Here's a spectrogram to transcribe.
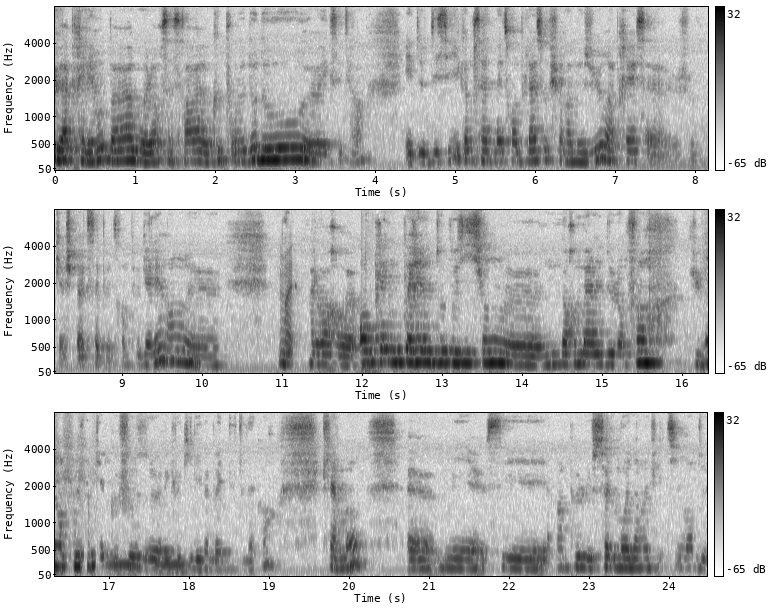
que après les repas, ou alors ça sera que pour le dodo, etc. Et d'essayer comme ça de mettre en place au fur et à mesure. Après, ça, je ne cache pas que ça peut être un peu galère. Hein, ouais. Alors, en pleine période d'opposition normale de l'enfant, tu viens un peu quelque chose avec lequel il ne va pas être du tout d'accord, clairement. Euh, mais euh, c'est un peu le seul moyen, effectivement, de,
